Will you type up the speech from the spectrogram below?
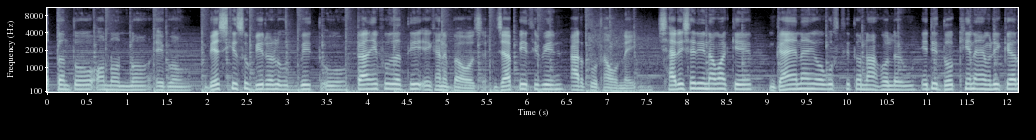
অত্যন্ত অনন্য এবং বেশ কিছু বিরল উদ্ভিদ ও প্রাণী প্রজাতি এখানে পাওয়া যায়, যা পৃথিবীর আর কোথাও নেই। সারি সারি নামাকে গায়ানায় অবস্থিত না হলেও এটি দক্ষিণ আমেরিকার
